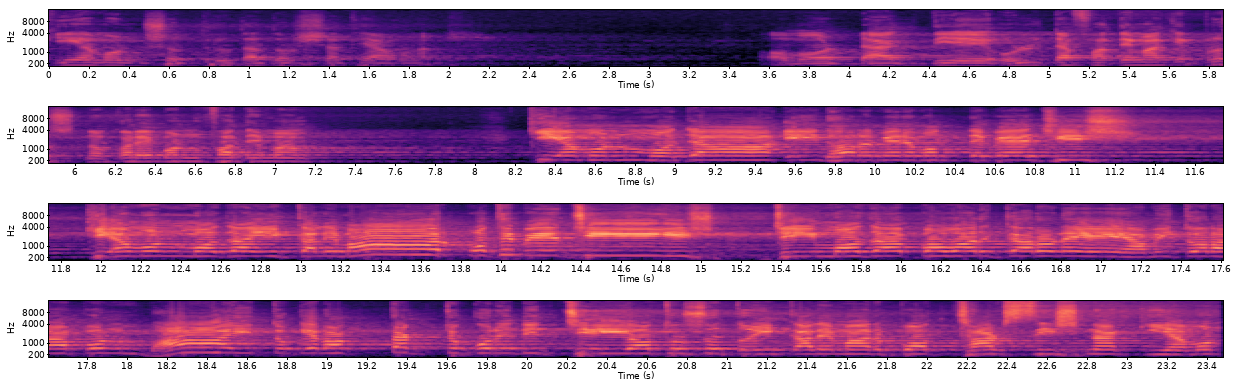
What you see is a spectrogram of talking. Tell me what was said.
কি এমন শত্রুতা তোর সাথে আমার? অমর ডাক দিয়ে উল্টা ফাতেমাকে প্রশ্ন করে, বন ফাতেমা, কি এমন মজা এই ধর্মের মধ্যে পেয়েছিস? কি এমন মজা এই কালেমার পথে পেয়েছিস, যেই মজা পাওয়ার কারণে আমি তোর আপন ভাই তোকে রক্তাক্ত করে দিচ্ছি, অথচ তুই কালেমার পথ ছাড়ছিস না, কি এমন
